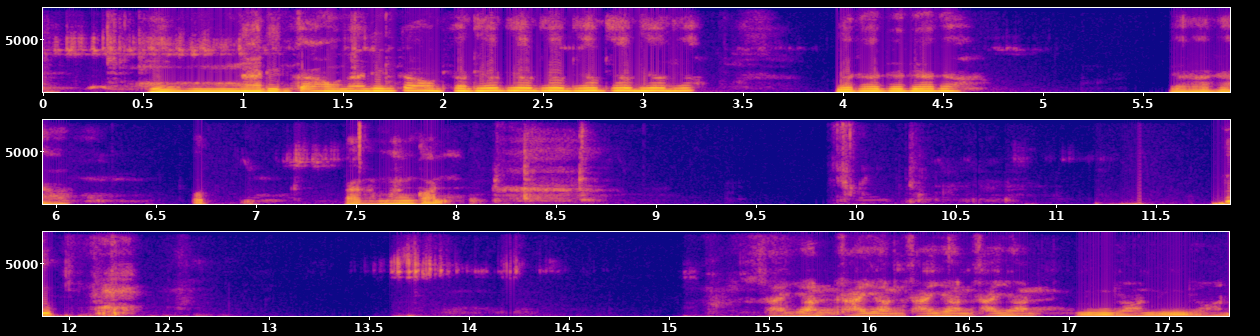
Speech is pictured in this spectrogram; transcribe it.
ๆหน้าดินเก้าหน้าดินเก้าเดี๋ยวเดี๋ยวเดี๋ยวเดี๋ยวเดี๋ยวเดี๋ยวเดี๋ยวเดี๋ยวเดี๋ยวเดี๋ยวเดี๋ยวเดี๋ยวเดี๋ยวเดี๋ยวเดี๋ยวกดปลากระมังก่อนอึ๊บ สายหย่อนสายหย่อนสายหย่อนสายหย่อนวิ่งย้อนวิ่งย้อน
